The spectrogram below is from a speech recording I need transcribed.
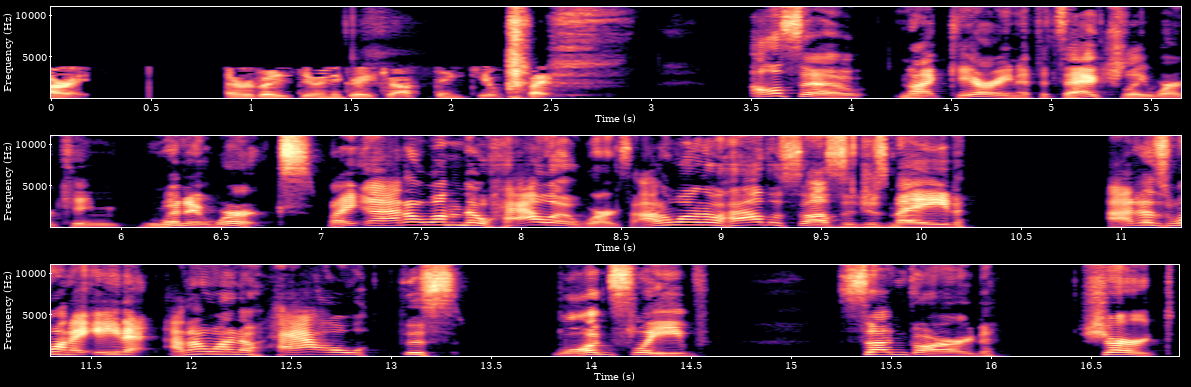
All right. Everybody's doing a great job. Thank you. Bye. also, not caring if it's actually working when it works. Like, I don't want to know how it works. I don't want to know how the sausage is made. I just want to eat it. I don't want to know how this long sleeve sun guard shirt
